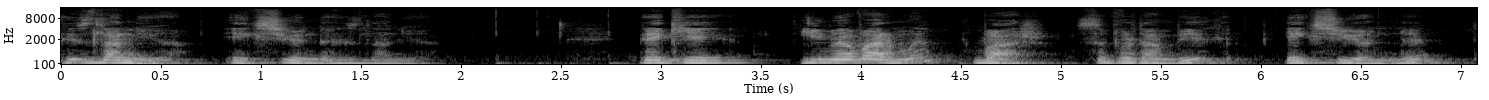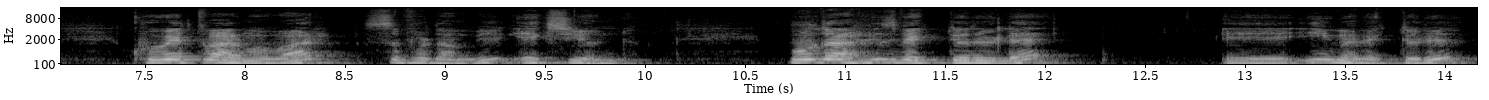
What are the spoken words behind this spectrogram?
hızlanıyor. Eksi yönde hızlanıyor. Peki İğme var mı? Var. Sıfırdan büyük eksi yönlü. Kuvvet var mı? Var. Sıfırdan büyük eksi yönlü. Burada hız vektörüyle e, ivme vektörü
